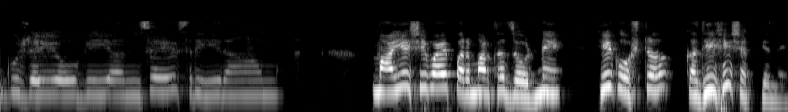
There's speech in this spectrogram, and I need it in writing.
गुजयोगी यांचे श्रीराम. मायेशिवाय परमार्थ जोडणे ही गोष्ट कधीही शक्य नाही.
